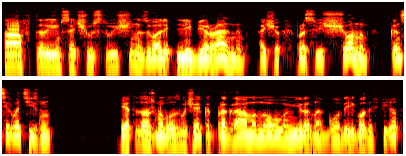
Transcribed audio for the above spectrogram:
авторы им сочувствующие называли либеральным, а еще просвещенным консерватизмом. Это должно было звучать как программа нового мира на годы и годы вперед.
